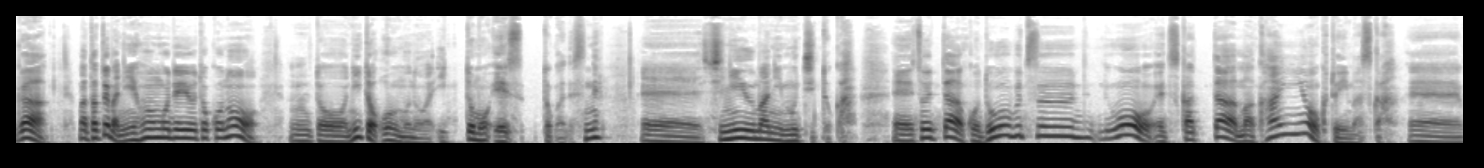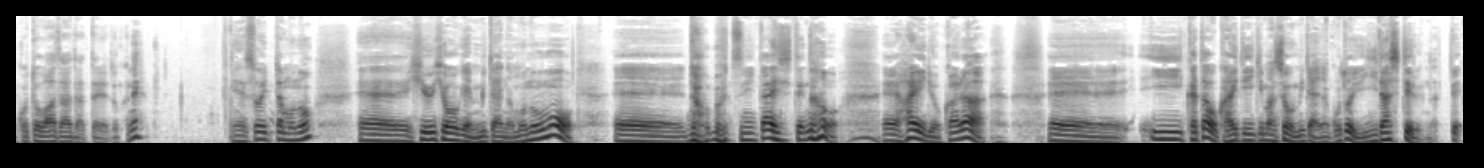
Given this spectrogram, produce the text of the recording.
が、まあ、例えば日本語で言うとこの、うんと、二と追うものは一とも得ずとかですね。えー、死に馬に鞭とか、えー、そういったこう動物を使った、まあ、慣用句といいますか、えー、ことわざだったりとかね、えー、そういったもの、えー、比喩表現みたいなものを、えー、動物に対しての、えー、配慮から、えー、言い方を変えていきましょうみたいなことを言い出してるんだって。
